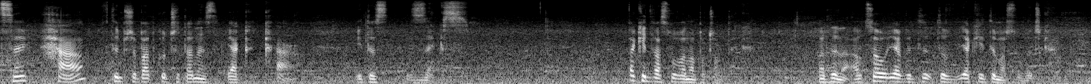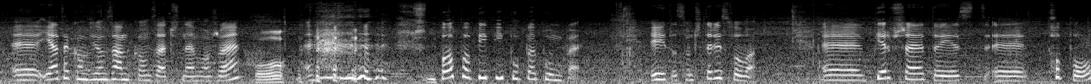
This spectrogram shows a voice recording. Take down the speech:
CH tym przypadku czytane jest jak K. I to jest zeks. Takie dwa słowa na początek. Martyna, a co, jak ty, to, jakie ty masz słóweczka? E, Ja taką wiązanką zacznę może. O, Popo, pipi, pupę, pumpę. I to są cztery słowa. E, Pierwsze to jest e, popo,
